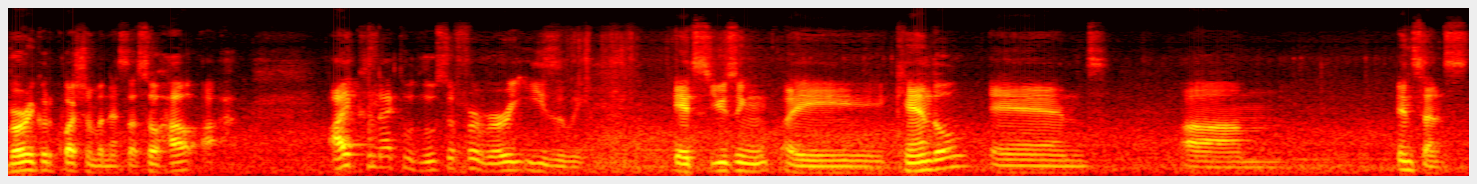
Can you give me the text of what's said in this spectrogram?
Very good question, Vanessa. So how I connect with Lucifer very easily. it's using a candle and um, incense.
